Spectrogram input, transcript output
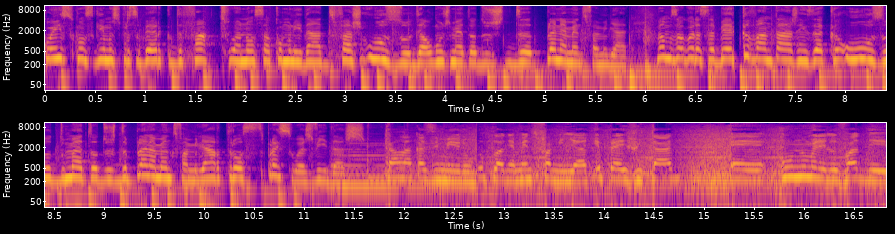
Com isso, conseguimos perceber que, de facto, a nossa comunidade faz uso de alguns métodos de planeamento familiar. Vamos agora saber que vantagens é que o uso de métodos de planeamento familiar trouxe para as suas vidas. Carla Casimiro, o planeamento familiar é para evitar é, um número elevado de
